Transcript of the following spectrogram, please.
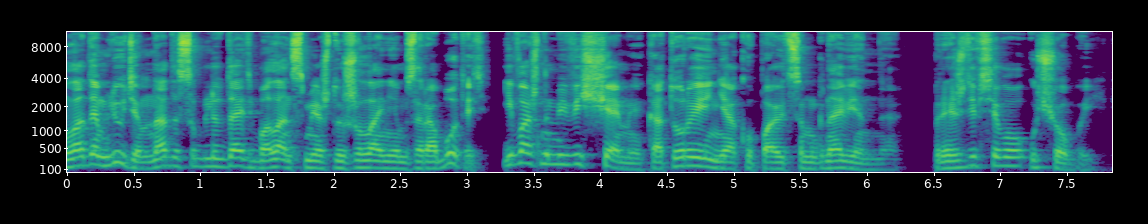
Молодым людям надо соблюдать баланс между желанием заработать и важными вещами, которые не окупаются мгновенно. Прежде всего, учебой.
